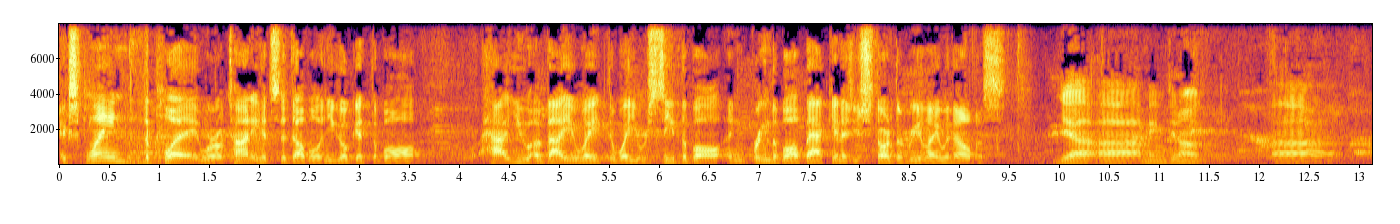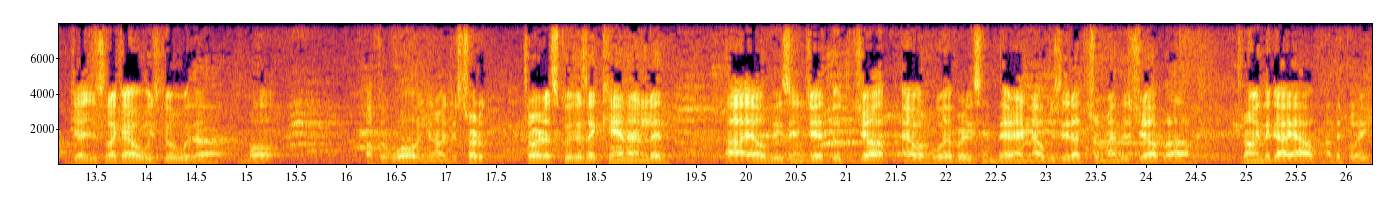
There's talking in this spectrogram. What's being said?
Explain the play where Ohtani hits the double and you go get the ball. How you evaluate the way you receive the ball and bring the ball back in as you started the relay with Elvis. Yeah, uh, I mean, you know yeah, just like I always do with a ball off the wall. You know, just try to throw it as quick as I can and let uh, Elvis and Jed do the job, or whoever is in there. And Elvis did a tremendous job uh, throwing the guy out at the plate.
